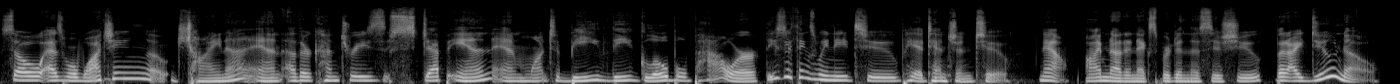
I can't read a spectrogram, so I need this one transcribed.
So, as we're watching China and other countries step in and want to be the global power, these are things we need to pay attention to. Now, I'm not an expert in this issue, but I do know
